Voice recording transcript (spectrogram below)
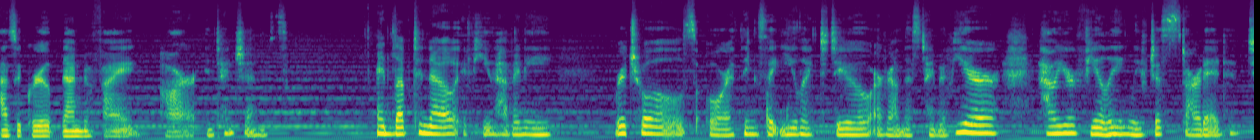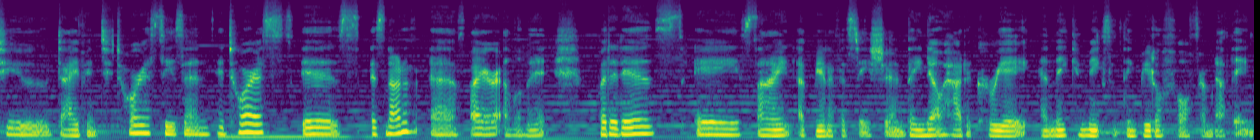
as a group, magnifying our intentions. I'd love to know if you have any rituals or things that you like to do around this time of year, how you're feeling. We've just started to dive into Taurus season. And Taurus is is not a, a fire element, but it is a sign of manifestation. They know how to create and they can make something beautiful from nothing.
